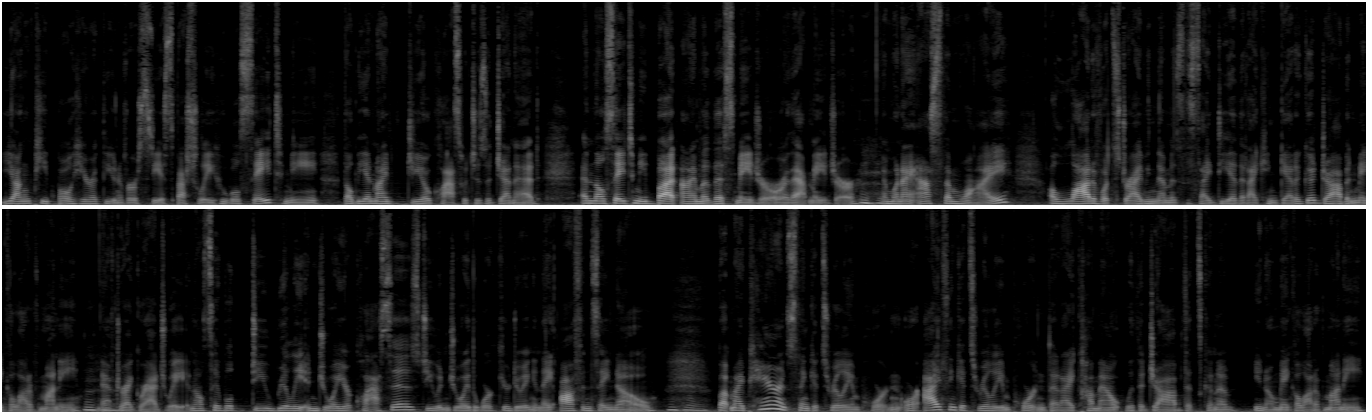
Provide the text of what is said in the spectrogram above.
young people here at the university, especially, who will say to me, they'll be in my geo class, which is a gen ed, and they'll say to me, but I'm a this major or that major. Mm-hmm. And when I ask them why, a lot of what's driving them is this idea that I can get a good job and make a lot of money mm-hmm. after I graduate. And I'll say, Well, do you really enjoy your classes? Do you enjoy the work you're doing? And they often say no. Mm-hmm. But my parents think it's really important, or I think it's really important that I come out with a job that's going to, you know, make a lot of money.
